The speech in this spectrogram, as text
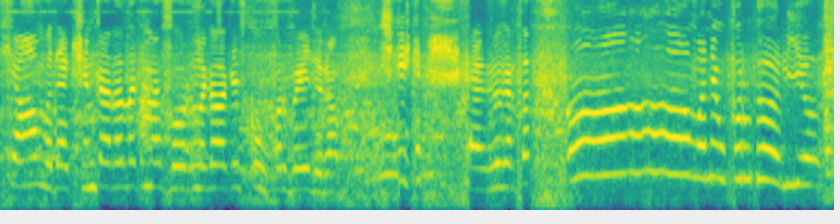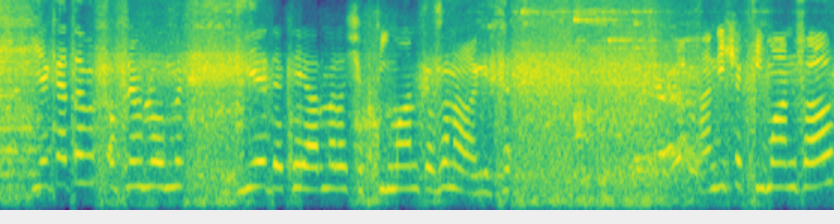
शाम रिएक्शन कर रहा था कि मैं ज़ोर लगा के इसको ऊपर भेज रहा हूँ। ऐसे करता "आ, मैंने ऊपर उठा लिया। ये कहता है, अपने ब्लॉग में, ये देखे यार, मेरा शक्तिमान कज़न आ गया है। जी, शक्तिमान साहब।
